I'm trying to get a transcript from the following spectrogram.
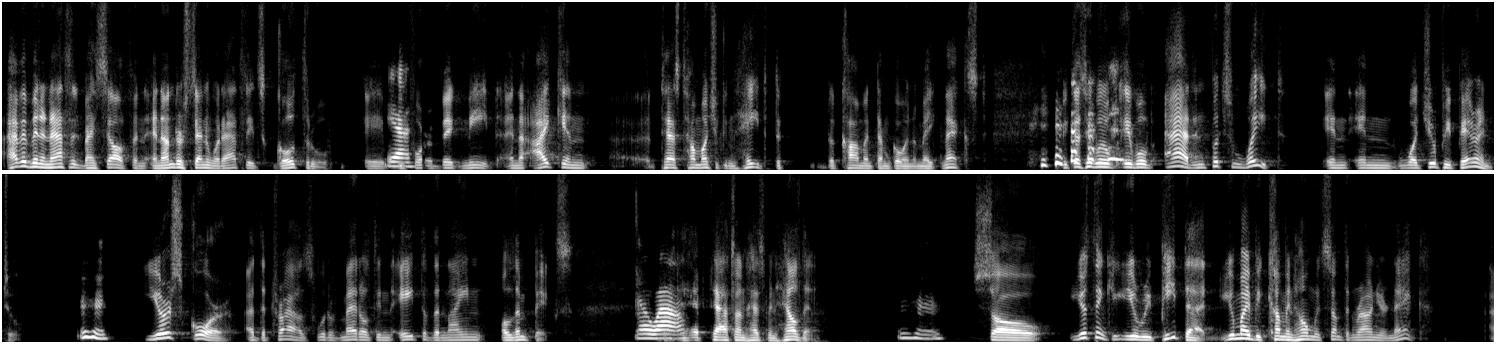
I haven't been an athlete myself, and, and understanding what athletes go through uh, yeah. before a big meet, and I can uh, test how much you can hate the the comment I'm going to make next, because it will it will add and put some weight in in what you're preparing to. Mm-hmm. Your score at the trials would have medaled in eight of the nine Olympics. Oh wow! heptathlon has been held in. Mm-hmm. So you think you repeat that, you might be coming home with something around your neck.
